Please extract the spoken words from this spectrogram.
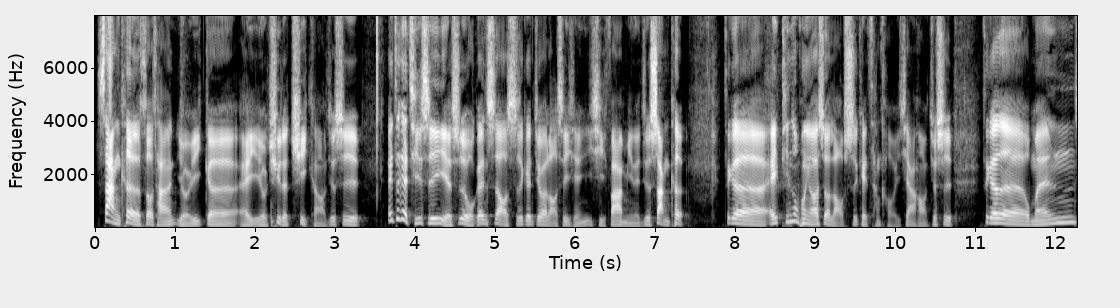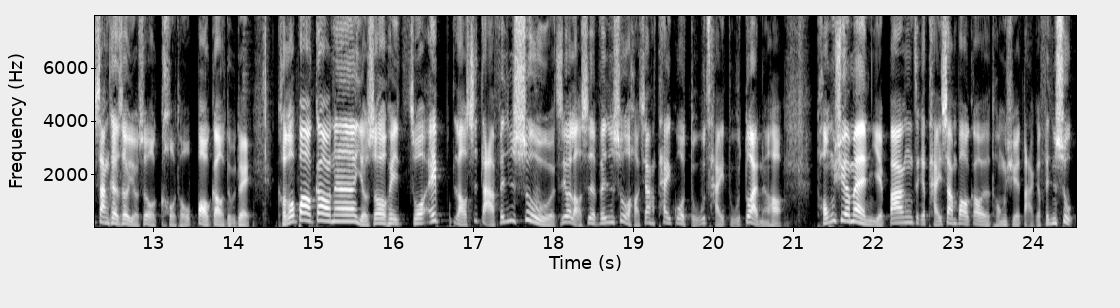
上课的时候，常常有一个诶有趣的 trick 啊，就是。哎，这个其实也是我跟施老师跟九友老师以前一起发明的，就是上课这个哎，听众朋友要是有老师可以参考一下哈，就是这个我们上课的时候有时候口头报告，对不对？口头报告呢，有时候会说，哎，老师打分数，只有老师的分数好像太过独裁独断了哈。同学们也帮这个台上报告的同学打个分数，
